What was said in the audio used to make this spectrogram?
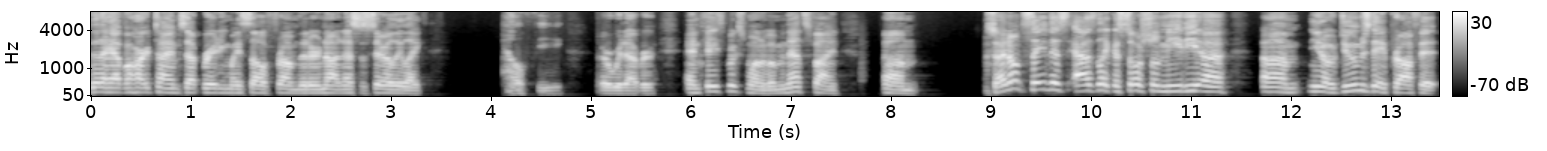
that I have a hard time separating myself from that are not necessarily like healthy or whatever. And Facebook's one of them, and that's fine. Um, so I don't say this as like a social media, um, you know, doomsday prophet.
